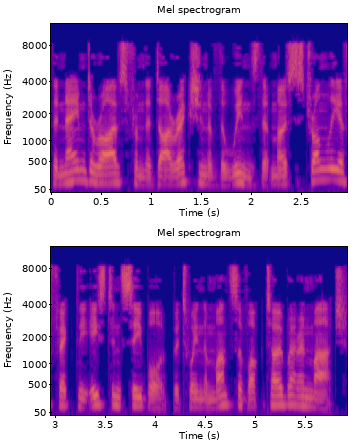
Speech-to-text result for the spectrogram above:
The name derives from the direction of the winds that most strongly affect the eastern seaboard between the months of October and March.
